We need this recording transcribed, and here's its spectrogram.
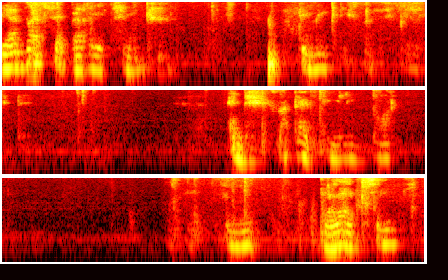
they are not separate things. They make this possibility. And this is what I feel important. The lampshades.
